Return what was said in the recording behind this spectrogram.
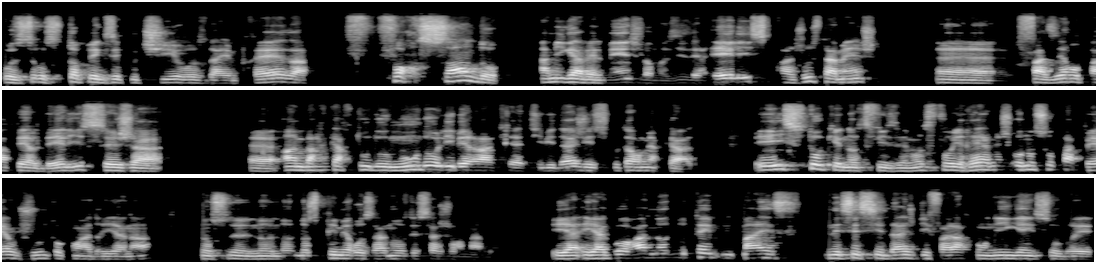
os, os top executivos da empresa, forçando amigavelmente, vamos dizer, eles para justamente é, fazer o papel deles, seja é, embarcar todo mundo, liberar a criatividade e escutar o mercado. E isto que nós fizemos foi realmente o nosso papel junto com a Adriana nos, no, nos primeiros anos dessa jornada. E, e agora não, não, tem mais necessidade de falar com ninguém sobre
